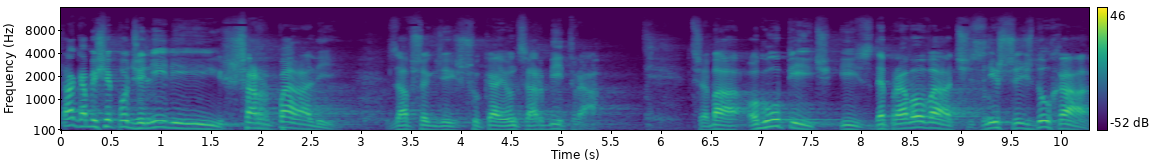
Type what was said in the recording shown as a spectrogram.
tak aby się podzielili i szarpali, zawsze gdzieś szukając arbitra. Trzeba ogłupić i zdeprawować, zniszczyć ducha,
